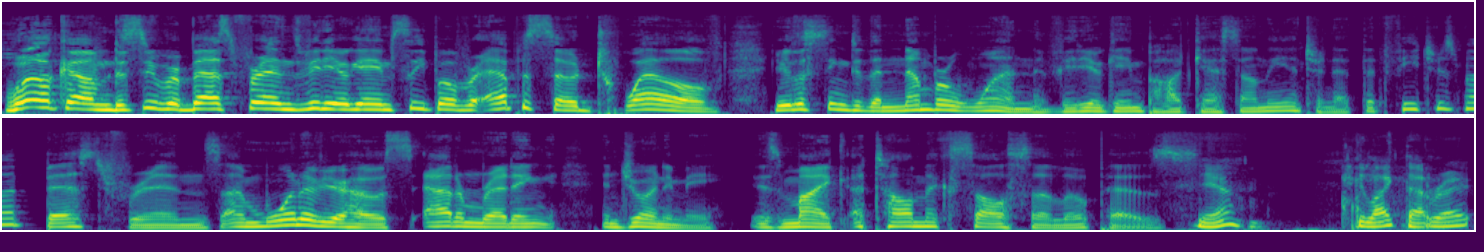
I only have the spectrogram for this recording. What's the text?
Welcome to Super Best Friends Video Game Sleepover episode 12. You're listening to the number one video game podcast on the internet that features my best friends. I'm one of your hosts, Adam Redding, and joining me is Mike Atomic Salsa Lopez. Yeah. You like that, right?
